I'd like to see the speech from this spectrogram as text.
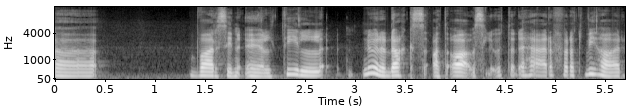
uh, varsin öl till. Nu är det dags att avsluta det här för att vi har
